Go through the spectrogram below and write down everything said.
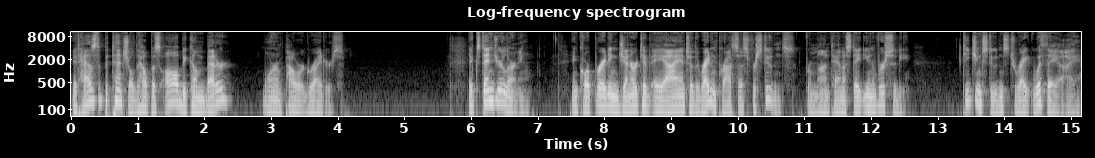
it has the potential to help us all become better, more empowered writers. Extend your learning. Incorporating generative AI into the writing process for students from Montana State University teaching students to write with AI,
